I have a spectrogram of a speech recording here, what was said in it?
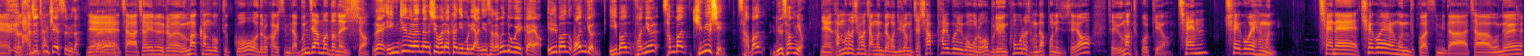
네, 그렇습니다. 아주 통쾌했습니다. 예, 네. 자, 저희는 그러면 음악 한 곡 듣고 오도록 하겠습니다. 문제 한 번 더 내주시죠. 네, 임진왜란 당시 활약한 인물이 아닌 사람은 누구일까요? 1번 원균, 2번 권율, 3번 김유신, 4번 류성룡. 네, 단문 50원 장문 100원 유료 문자 샵 8910으로 무료인 콩으로 정답 보내 주세요. 저희 음악 듣고 올게요. 첸 최고의 행운. 첸의 최고의 행운 듣고 왔습니다. 자, 오늘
